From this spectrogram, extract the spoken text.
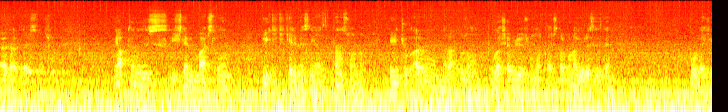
Evet arkadaşlar. Yaptığınız iş, işlemin başlığın ilk iki kelimesini yazdıktan sonra en çok arananlara uzan, ulaşabiliyorsunuz arkadaşlar. Buna göre siz de buradaki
